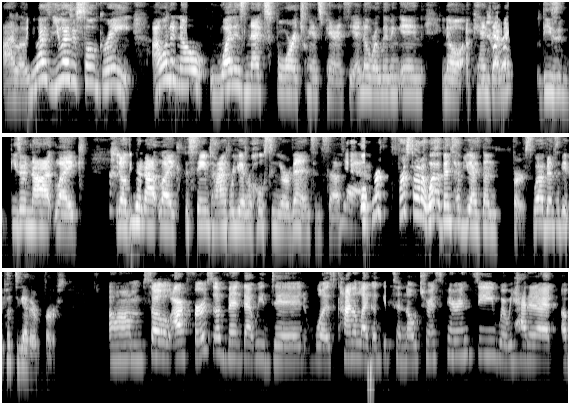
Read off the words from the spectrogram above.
I love it. You guys, you guys are so great. I want to know what is next for transparency. I know we're living in, you know, a pandemic. these these are not like, you know, these are not like the same times where you guys were hosting your events and stuff. Yeah. Well, first, first start out. What events have you guys done first? What events have you put together first? Um, so our first event that we did was kind of like a get to know transparency where we had it at a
